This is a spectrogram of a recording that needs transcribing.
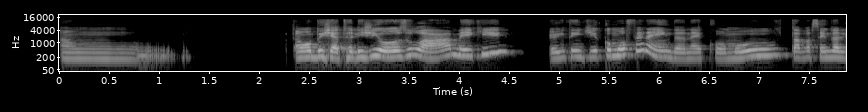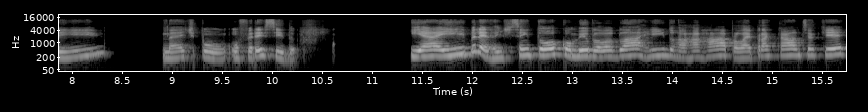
a um, a um objeto religioso lá, meio que eu entendi como oferenda, né? Como estava sendo ali, né, tipo, oferecido. E aí, beleza, a gente sentou, comeu, blá blá blá, rindo, hahaha, pra lá e pra cá, não sei o quê.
